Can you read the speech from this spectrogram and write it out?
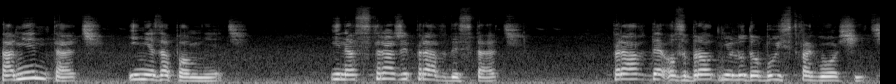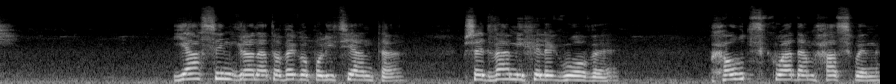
Pamiętać i nie zapomnieć, i na straży prawdy stać, prawdę o zbrodni ludobójstwa głosić. Ja, syn granatowego policjanta, przed wami chylę głowę. Hołd składam hasłem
